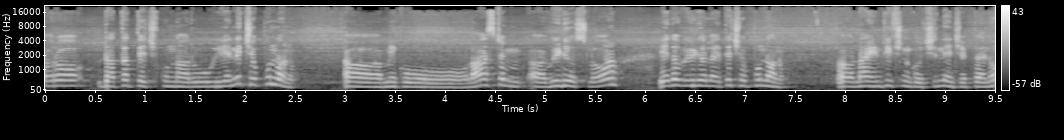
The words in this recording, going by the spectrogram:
ఎవరో దత్తత తెచ్చుకున్నారు. ఇవన్నీ చెప్పున్నాను. మీకు లాస్ట్ టైం వీడియోస్లో ఏదో వీడియోలో అయితే చెప్పున్నాను. నా ఇంట్యూషన్కి వచ్చింది నేను చెప్పాను.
